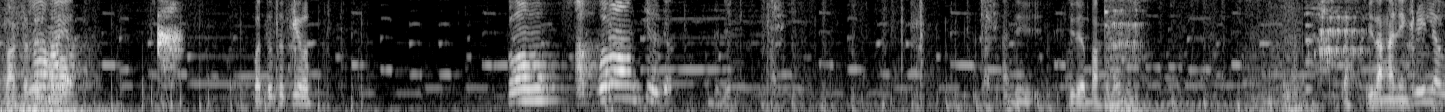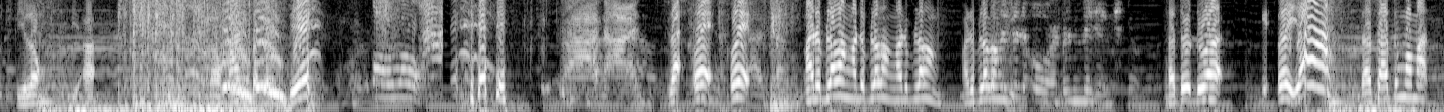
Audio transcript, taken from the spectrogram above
Bangsa dari sana. Batu tuh kill. Gua mau aku gua mau kill dia? Anjing tidak bangsa anjing. Lah, hilang anjing. Pilong di A. Kan. Eh. Nah, nah. Lah, weh, weh. Ada belakang, ada belakang, ada belakang. Ada belakang. Satu, dua. Weh, ya. Satu satu Mamat.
